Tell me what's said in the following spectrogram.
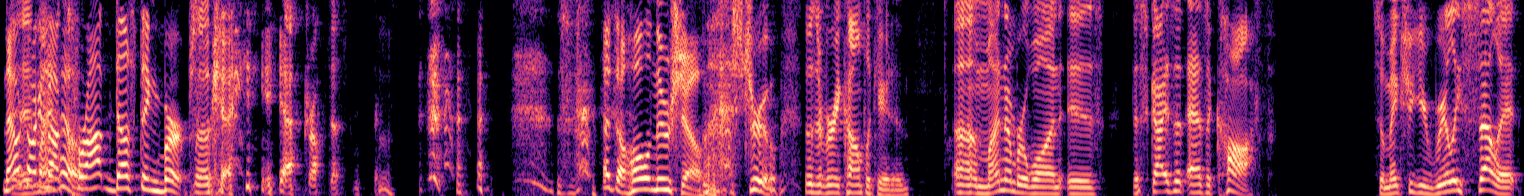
Now we're talking about help. crop dusting burps. okay, yeah, drop dust. That's a whole new show. That's true. Those are very complicated. Um, my number one is disguise it as a cough. So make sure you really sell it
